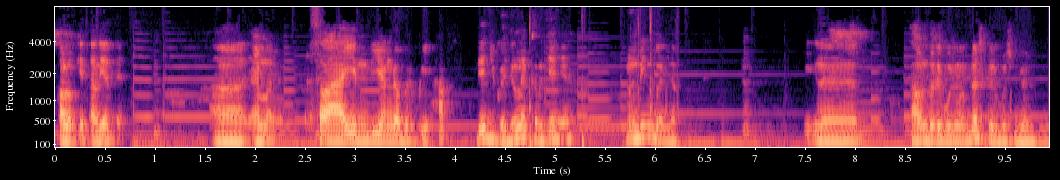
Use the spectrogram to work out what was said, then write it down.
kalau kita lihat ya eh, emang selain dia nggak berpihak dia juga jelek kerjanya. Mending banyak. Eh, tahun 2015 2019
